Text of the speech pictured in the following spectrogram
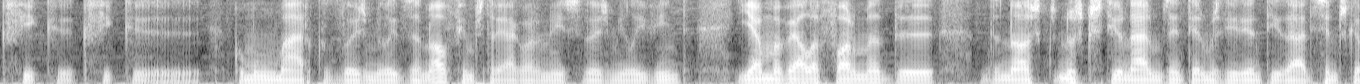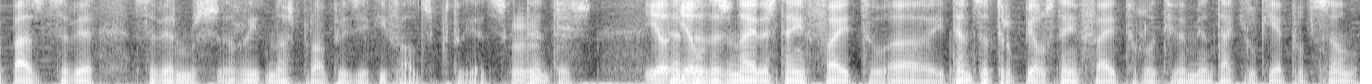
que fique, que fique como um marco de 2019. O filme estreia agora no início de 2020 e é uma bela forma de, de nós nos questionarmos em termos de identidade e sermos capazes de saber sabermos rir de nós próprios. E aqui falo dos portugueses que uhum. tantas ele, tantas ele... asneiras têm feito uh, e tantos atropelos têm feito relativamente àquilo que é a produção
